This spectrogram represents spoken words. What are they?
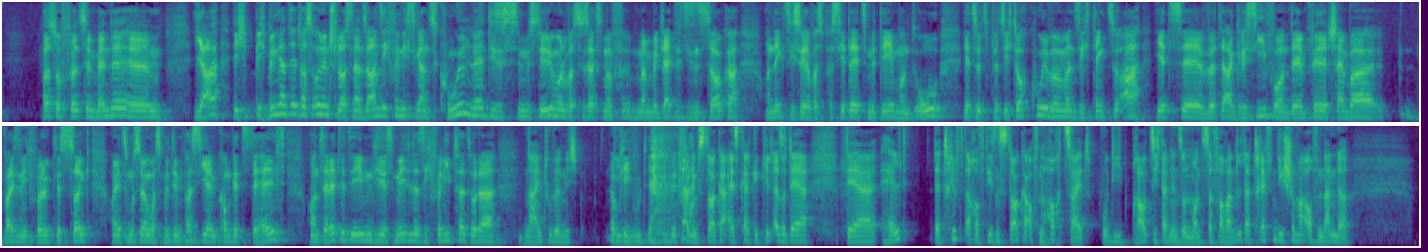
Passt doch 14 Bände. Ähm, ja, ich, ich bin gerade etwas unentschlossen. Also an sich finde ich es ganz cool, ne? dieses Mysterium und was du sagst, man, man begleitet diesen Stalker und denkt sich so, ja, was passiert da jetzt mit dem? Und oh, jetzt wird es plötzlich doch cool, wenn man sich denkt so, ah, jetzt äh, wird er aggressiv und er empfindet scheinbar, weiß ich nicht, verrücktes Zeug und jetzt muss irgendwas mit dem passieren. Kommt jetzt der Held und rettet eben dieses Mädel, das sich verliebt hat oder? Nein, tut er nicht. Okay, die, gut. Die wird von dem Stalker eiskalt gekillt. Also der, der Held, der trifft auch auf diesen Stalker auf eine Hochzeit, wo die Braut sich dann in so ein Monster verwandelt. Da treffen die schon mal aufeinander.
